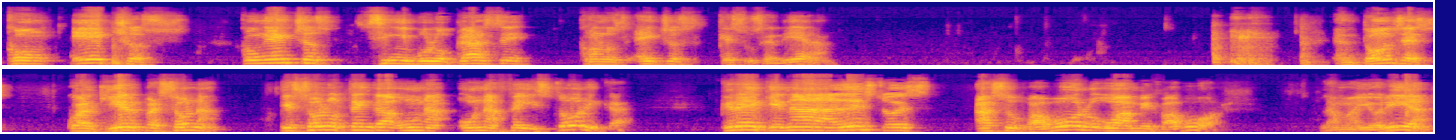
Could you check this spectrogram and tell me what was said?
con hechos con hechos sin involucrarse con los hechos que sucedieran. Entonces, cualquier persona que solo tenga una, una fe histórica, cree que nada de esto es a su favor o a mi favor. La mayoría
